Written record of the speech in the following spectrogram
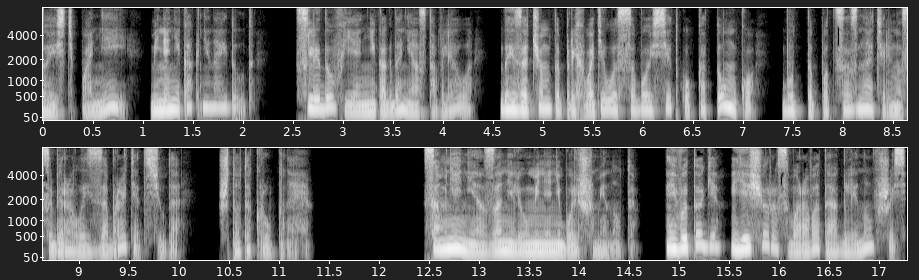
То есть по ней меня никак не найдут. Следов я никогда не оставляла, да и зачем-то прихватила с собой сетку-котомку, будто подсознательно собиралась забрать отсюда что-то крупное. Сомнения заняли у меня не больше минуты. И в итоге, еще раз воровато оглянувшись,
